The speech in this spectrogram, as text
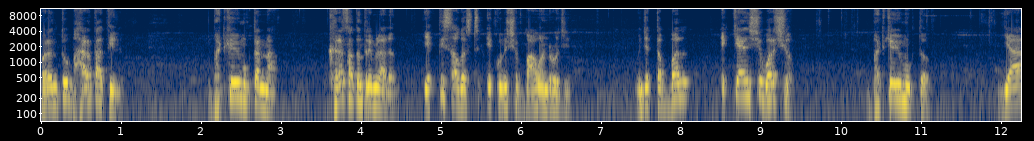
परंतु भारतातील भटके विमुक्तांना खरं स्वातंत्र्य मिळालं एकतीस ऑगस्ट एकोणीसशे बावन्न रोजी. म्हणजे तब्बल एक्क्याऐंशी वर्ष भटके विमुक्त या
